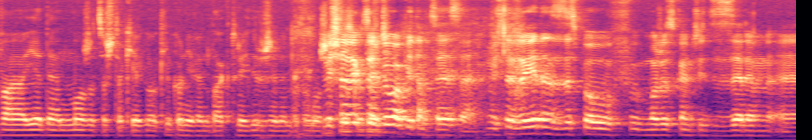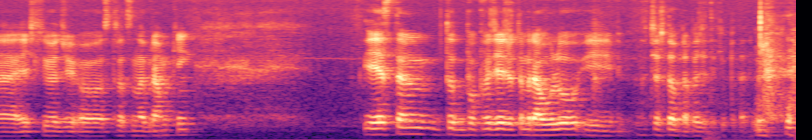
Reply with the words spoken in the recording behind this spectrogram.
2-1, może coś takiego, tylko nie wiem dla której drużyny, bo to może Myślę, że ktoś wyłapie tam CS-a. Myślę, że jeden z zespołów może skończyć z zerem, e, jeśli chodzi o stracone bramki. Jestem, to bo powiedziałeś o tym Raulu i chociaż dobra, będzie takie pytanie.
